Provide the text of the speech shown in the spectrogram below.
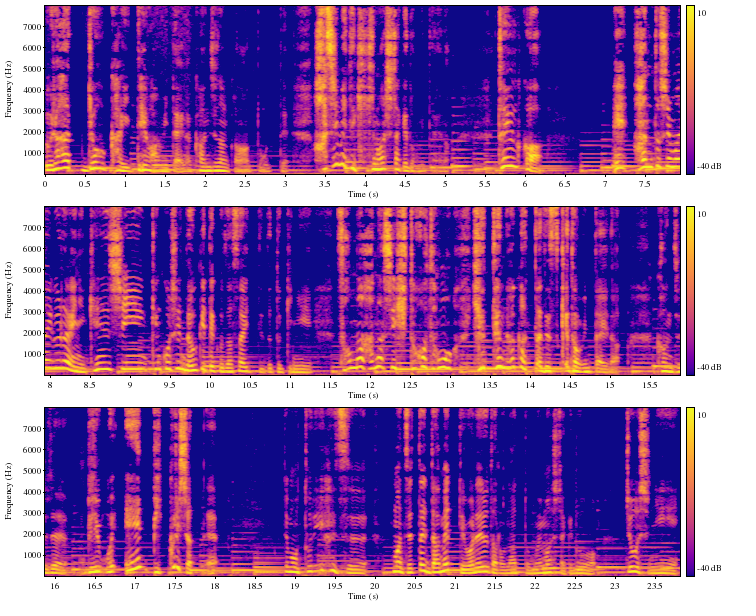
裏業界ではみたいな感じなんかなと思って。初めて聞きましたけどみたいな。というかえ半年前ぐらいに検診健康診断受けてくださいって言った時にそんな話一言も言ってなかったですけどみたいな感じでびえびっくりしちゃってでもとりあえずまあ絶対ダメって言われるだろうなって思いましたけど上司に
